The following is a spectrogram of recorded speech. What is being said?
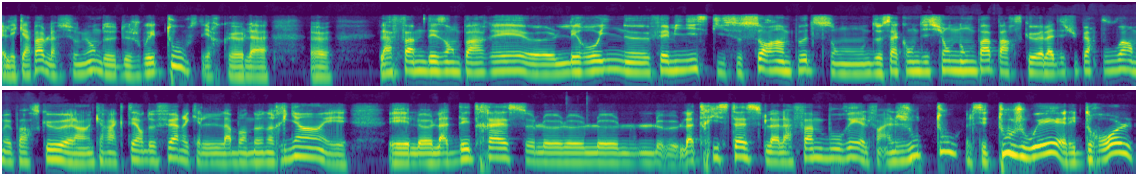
elle est capable absolument de, de jouer tout. C'est-à-dire que la la femme désemparée, euh, l'héroïne euh, féministe qui se sort un peu de, son, de sa condition, non pas parce qu'elle a des super pouvoirs, mais parce qu'elle a un caractère de fer et qu'elle n'abandonne rien. Et, et la détresse, le, la tristesse, la, femme bourrée, elle, elle joue tout. Elle sait tout jouer, elle est drôle.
